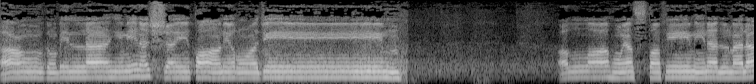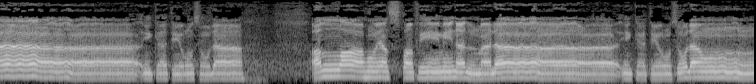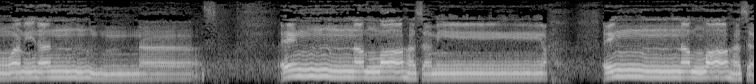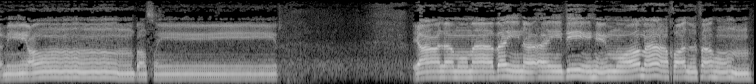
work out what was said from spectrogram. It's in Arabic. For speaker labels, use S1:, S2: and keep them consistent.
S1: أعوذ بالله من الشيطان الرجيم. الله يصطفي من الملائكة رسلا. الله يصطفي من الملائكة رسلا ومن الناس. إن الله سميع. إن الله سميع بصير. يعلم ما بين أيديهم وما خلفهم.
